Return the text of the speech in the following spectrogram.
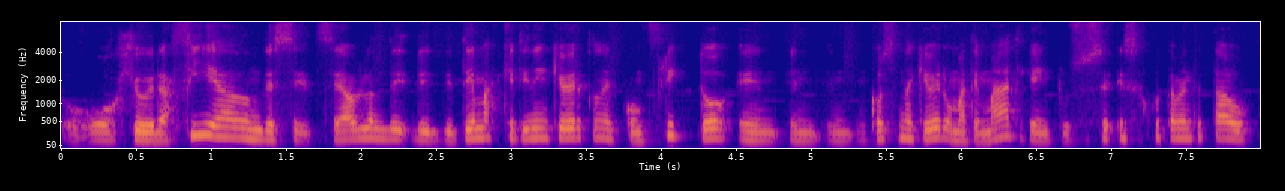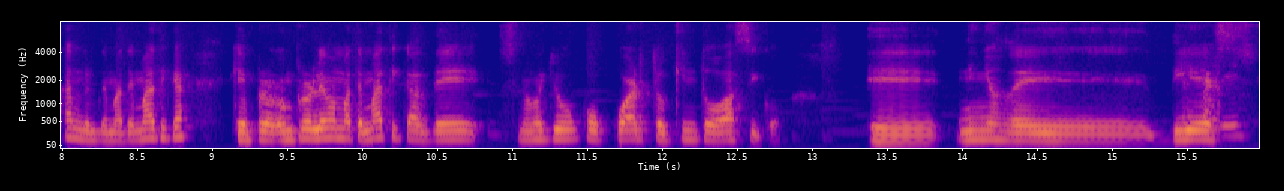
o geografía, donde se, se hablan de, de, temas que tienen que ver con el conflicto en, en, en cosas nada que ver, o matemática, incluso. Eso justamente estaba buscando, el de matemática, que es un problema matemática de, si no me equivoco, cuarto o quinto básico. Eh, niños de 10,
